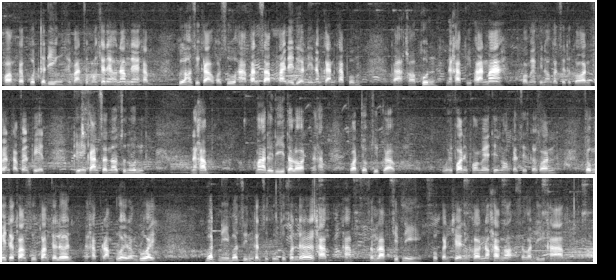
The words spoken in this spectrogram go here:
พร้อมกับกดกระดิ่งให้บ้านสมองชาแนลนำแน่ครับเพื่อเขาสิก้าวข้าสู่หาพันซับภายในเดือนนี้น้ำกันครับผมก็ขอบคุณนะครับที่ผ่านมาพ่อแม่พี่น้องเกษตรกรแฟนคลับแฟนเพจที่ให้การสนับสนุนนะครับมาโดยดีตลอดนะครับก่อนจบคลิปกับอวยพรให้พ่อแม่พี่น้องเกษตรกรจงมีแต่ความสุขความเจริญนะครับร่ำรวยร่ำรวย เบิดหนีเบิร์ดสินกันสุขุทุกคนเด้อครับครับสำหรับคลิปนี้พบกันแค่นี้ก่อนเนาะครับเนาะสวัสดีครับ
